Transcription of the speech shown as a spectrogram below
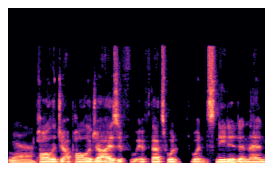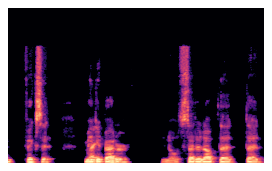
yeah. apologize apologize if if that's what what's needed and then fix it. Make right. it better. You know set it up that that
